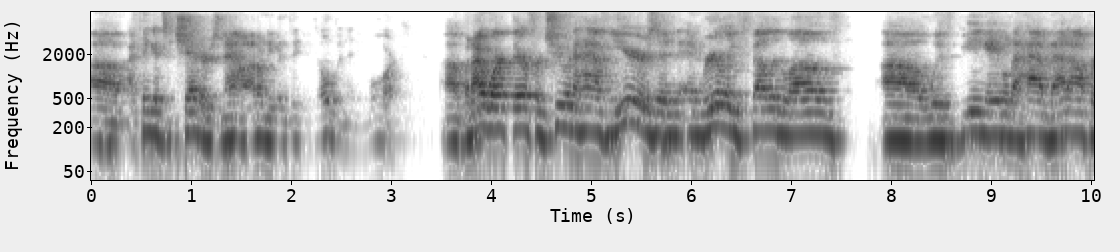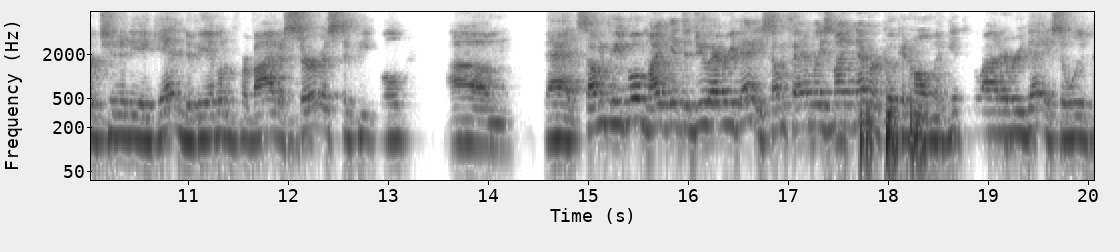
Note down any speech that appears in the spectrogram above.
Uh, I think it's a Cheddar's now. I don't even think it's open anymore. Uh, but I worked there for two and a half years and, and really fell in love uh, with being able to have that opportunity again to be able to provide a service to people um, that some people might get to do every day. Some families might never cook at home and get to go out every day. So we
